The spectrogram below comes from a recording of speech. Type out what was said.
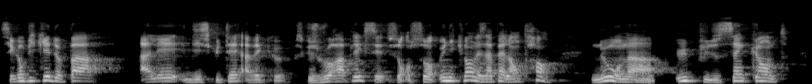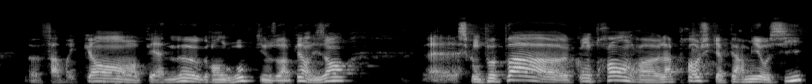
c'est compliqué de pas aller discuter avec eux. Parce que je vous rappelle que ce sont, sont, uniquement des appels entrants. Nous, on a eu plus de 50 fabricants, PME, grands groupes qui nous ont appelés en disant est-ce qu'on peut pas comprendre l'approche qui a permis aussi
